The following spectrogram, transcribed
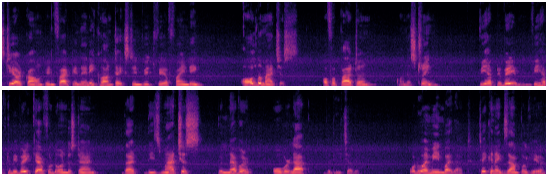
str count, in fact, in any context in which we are finding all the matches of a pattern on a string, we have to very we have to be very careful to understand that these matches will never overlap with each other. What do I mean by that? Take an example here.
